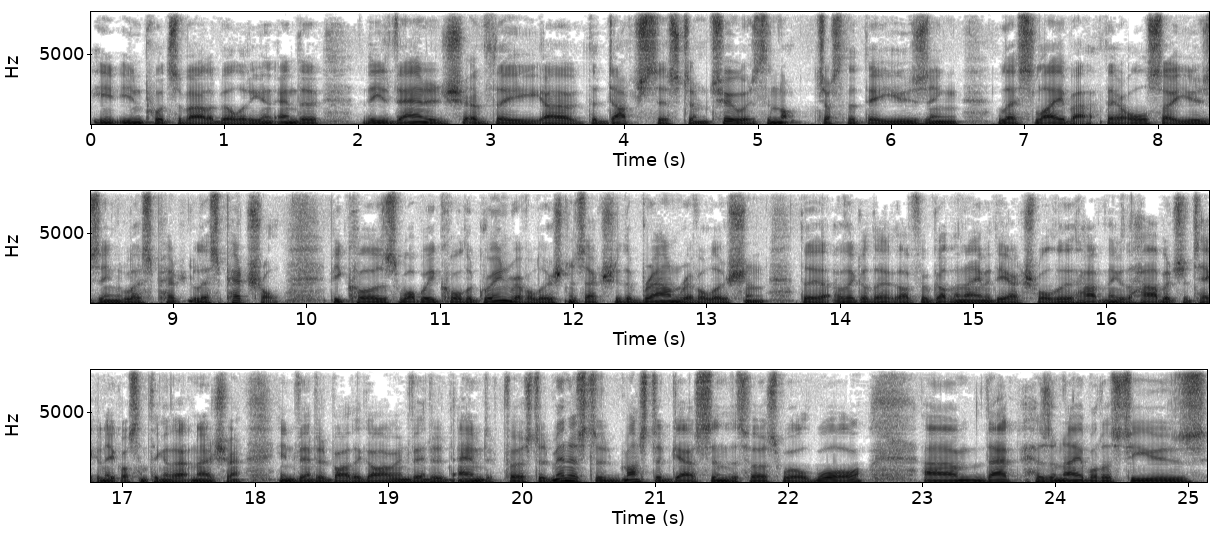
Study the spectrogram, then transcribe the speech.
inputs availability, and, and, the the advantage of the uh, the Dutch system too is not just that they're using less labour, they're also using less pet- less petrol, because what we call the green revolution is actually the brown revolution. The I think the, I forgot the name of the actual the I think the Harbinger technique or something of that nature, invented by the guy who invented and first administered mustard gas in the First World War. Um, that has enabled us to use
